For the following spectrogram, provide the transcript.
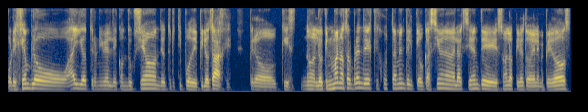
por ejemplo, hay otro nivel de conducción, de otro tipo de pilotaje, pero que no, lo que más nos sorprende es que justamente el que ocasiona el accidente son los pilotos del MP2,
